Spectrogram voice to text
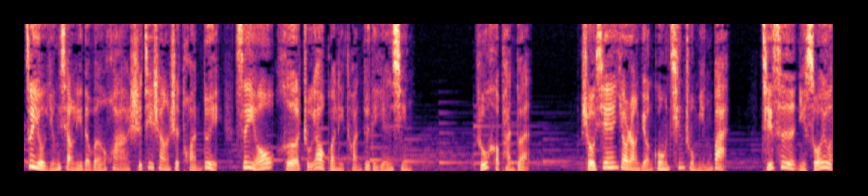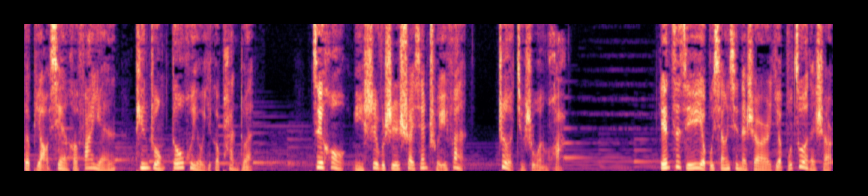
最有影响力的文化实际上是团队、CEO 和主要管理团队的言行。如何判断？首先要让员工清楚明白，其次你所有的表现和发言，听众都会有一个判断。最后你是不是率先垂范？这就是文化。连自己也不相信的事儿，也不做的事儿，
